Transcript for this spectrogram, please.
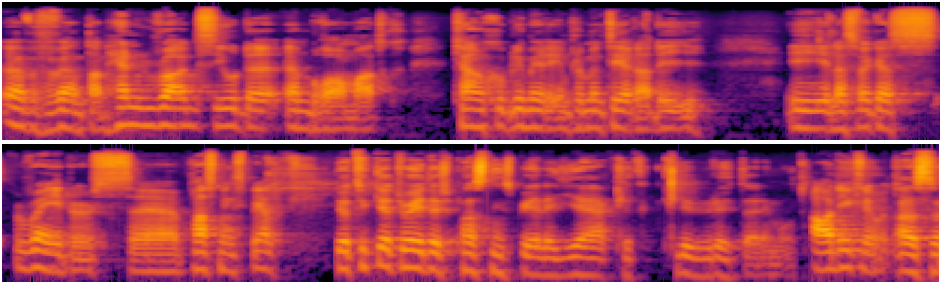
över förväntan. Henry Ruggs gjorde en bra match kanske blir mer implementerad i, i Las Vegas Raiders eh, passningsspel. Jag tycker att Raiders passningsspel är jäkligt klurigt däremot. Ja, det är klurigt. Alltså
